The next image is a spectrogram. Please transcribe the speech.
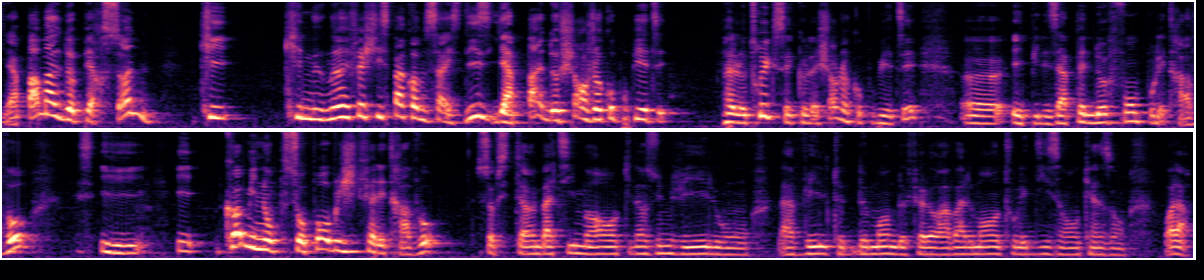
y a pas mal de personnes qui, ne réfléchissent pas comme ça. Ils se disent, il n'y a pas de charge de copropriété. Mais le truc, c'est que les charges de copropriété euh, et puis les appels de fonds pour les travaux, comme ils ne sont pas obligés de faire les travaux, sauf si tu as un bâtiment qui est dans une ville où la ville te demande de faire le ravalement tous les 10 ans, 15 ans, voilà.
